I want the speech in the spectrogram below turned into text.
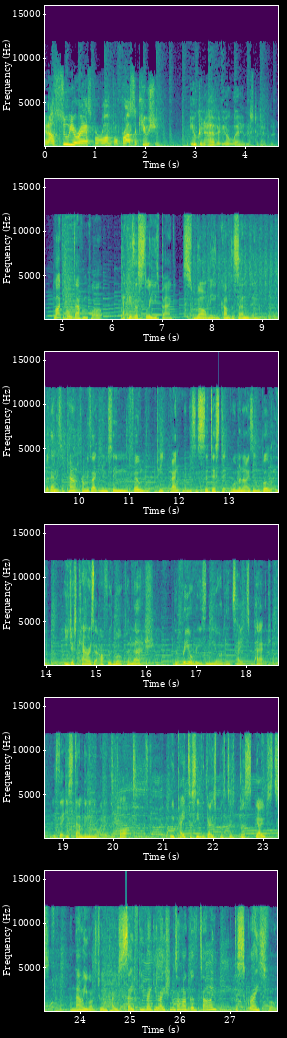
and I'll sue your ass for wrongful prosecution. You can have it your way, Mr. Venkman. Like Paul Davenport, Peck is a sleazebag, smarmy and condescending, but then it's apparent from his opening scene in the film that Pete Venkman is a sadistic, womanising bully. He just carries it off with more panache. The real reason the audience hates Peck is that he's standing in the way of the plot. We paid to see the Ghostbusters bust ghosts, and now he wants to impose safety regulations on our good time? Disgraceful.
